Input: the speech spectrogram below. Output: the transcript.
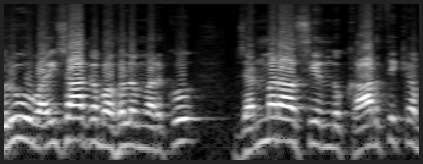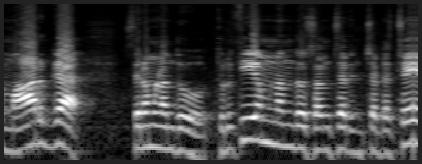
గురువు వైశాఖ బహుళం వరకు జన్మరాశి ఎందు కార్తీక మార్గ శ్రమనందు తృతీయం నందు సంచరించటచే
